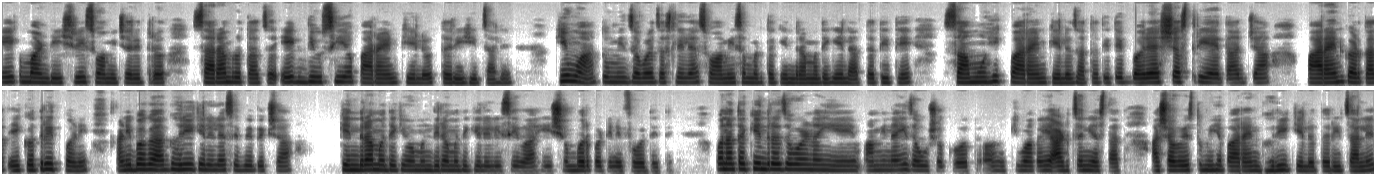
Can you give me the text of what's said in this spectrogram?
एक मांडी श्री स्वामी चरित्र सारामृताचं एक दिवसीय पारायण केलं तरीही चालेल. किंवा तुम्ही जवळच असलेल्या स्वामी समर्थ केंद्रामध्ये गेलात तर तिथे सामूहिक पारायण केलं जातं. तिथे बऱ्याचशा स्त्रिया येतात ज्या पारायण करतात एकत्रितपणे. आणि बघा घरी केलेल्या सेवेपेक्षा केंद्रामध्ये किंवा मंदिरामध्ये केलेली सेवा ही शंभर पटीने फळ देते. पण आता केंद्र जवळ नाहीये आम्ही नाही जाऊ शकत किंवा काही अडचणी असतात अशा वेळेस तुम्ही हे पारायण घरी केलं तरी चालेल.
